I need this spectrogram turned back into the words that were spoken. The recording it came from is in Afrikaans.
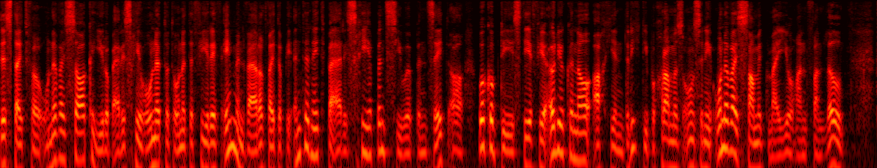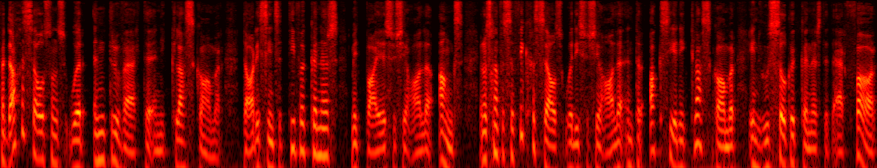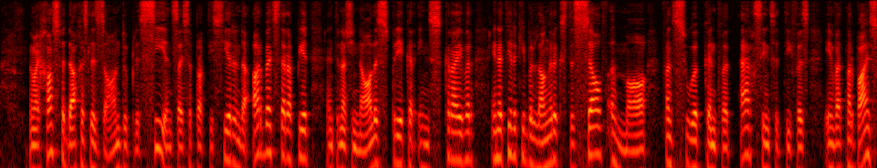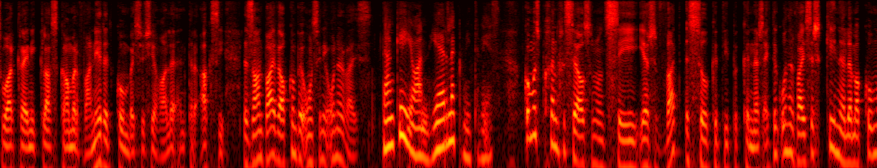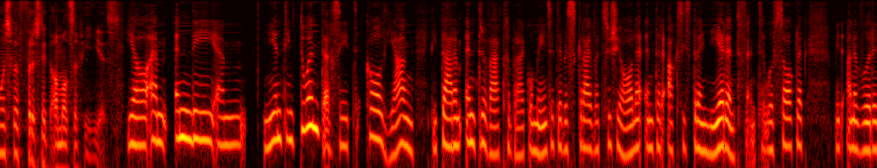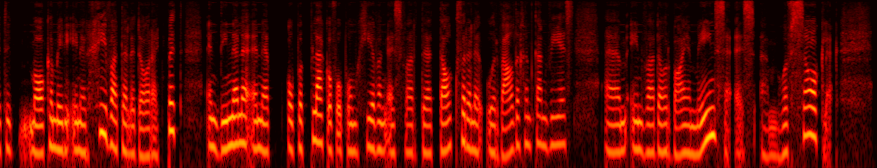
Dis tyd vir onderwys sake hier op RSG 100 tot 104 FM en wêreldwyd op die internet by rsg.co.za, ook op die DStv audiokanaal 813. Die program is ons in die onderwys saam met my Johan van Lille. Vandag gesels ons oor introverte in die klaskamer, daardie sensitiewe kinders met baie sosiale angs. En ons gaan spesifiek gesels oor die sosiale interaksie in die klaskamer en hoe sulke kinders dit ervaar. Nou my gas vandag is Lizaan Du Plessis en sy's 'n praktiserende arbeidsterapeut, internasionale spreker en skrywer en natuurlik die belangrikste self 'n ma van so 'n kind wat erg sensitief is en wat maar baie swaar kry in die klaskamer wanneer dit kom by sosiale interaksie. Lizaan, baie welkom by ons in die onderwys. Dankie Johan, heerlik om te wees. Kom ons begin gesels en ons sê eers wat is sulke tipe kinders? Ek dink onderwysers ken hulle, maar kom ons verfris net almal se geheue. Ja, ehm um, in die ehm um 1920s het Carl Jung die term introvert gebruik om mense te beskryf wat sosiale interaksies dreinerend vind, hoofsaaklik met ander woorde te maak met die energie wat hulle daaruit put indien hulle in 'n op 'n plek of op 'n omgewing is waar dit dalk vir hulle oorweldigend kan wees, ehm um, en waar daar baie mense is, ehm um, hoofsaaklik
